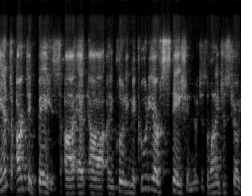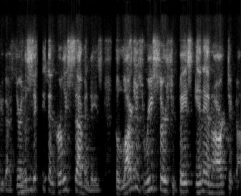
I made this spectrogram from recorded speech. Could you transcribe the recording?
Antarctic base uh, at uh, including McMurdo Station, which is the one I just showed you guys. During the 60s and early 70s, the largest research base in Antarctica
